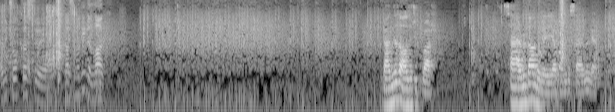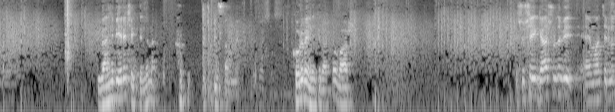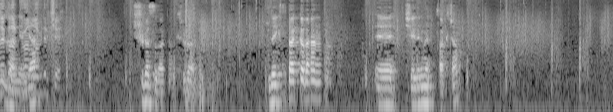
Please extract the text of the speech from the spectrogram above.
Abi çok kasıyor ya. Kasma değil de lag. Bende de azıcık var. Server'dan dolayı yabancı server ya. Güvenli bir yere çektin değil mi? Hiç sanmıyorum. Koru beni iki dakika var. Şu şey gel şurada bir Burada envanterimizi ne kadar düzenleyelim güven gel. olabilir ki? Şurası bak şura. Şurada iki dakika ben e, şeylerimi takacağım.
